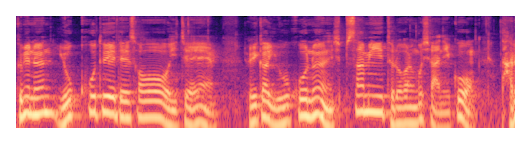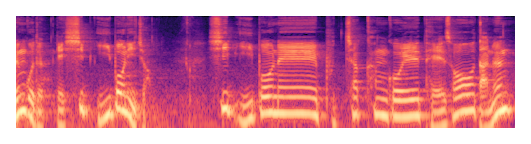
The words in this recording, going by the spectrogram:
그러면은 요 코드에 대해서 이제 여기가 요거는 13이 들어가는 것이 아니고 다른 코드, 12번이죠. 12번에 부착한 거에 대해서 나는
